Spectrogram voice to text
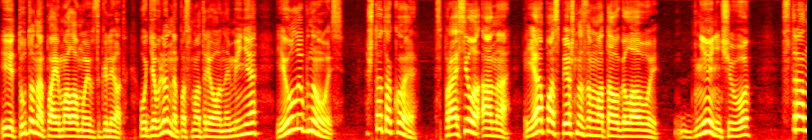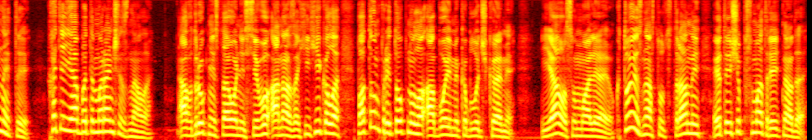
И тут она поймала мой взгляд, удивленно посмотрела на меня и улыбнулась. «Что такое?» — спросила она. Я поспешно замотал головой. «Не, ничего». «Странный ты, хотя я об этом и раньше знала». А вдруг ни с того ни с сего она захихикала, потом притопнула обоими каблучками. «Я вас умоляю, кто из нас тут странный, это еще посмотреть надо.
